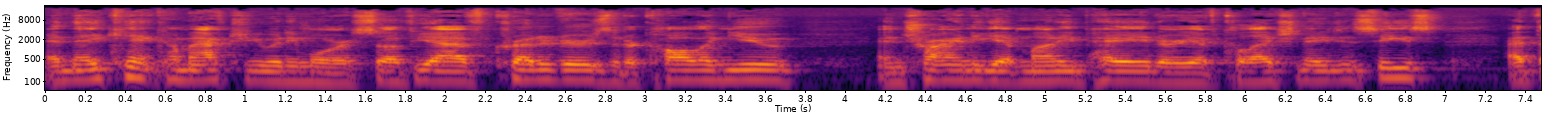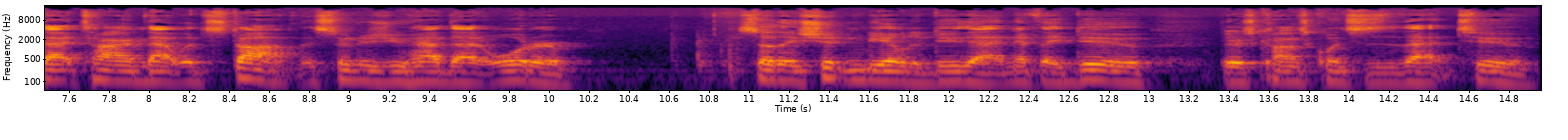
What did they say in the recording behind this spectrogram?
and they can't come after you anymore. So if you have creditors that are calling you and trying to get money paid or you have collection agencies, at that time that would stop as soon as you have that order. So they shouldn't be able to do that. And if they do, there's consequences of that too.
